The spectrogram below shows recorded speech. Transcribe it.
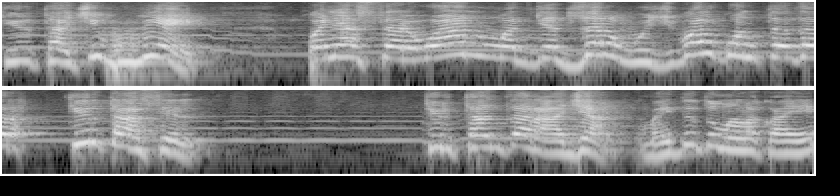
तीर्थाची भूमी आहे. पण या सर्वांमध्ये जर उज्ज्वल कोणतं जर तीर्थ असेल तीर्थांचा राजा माहिती आहे तुम्हाला काय? आहे?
